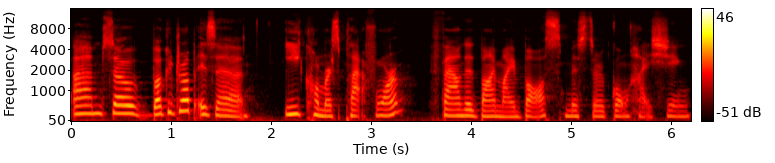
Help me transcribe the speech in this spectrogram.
Um, so BuckyDrop is a e-commerce platform founded by my boss, Mr. Gong Haixing.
